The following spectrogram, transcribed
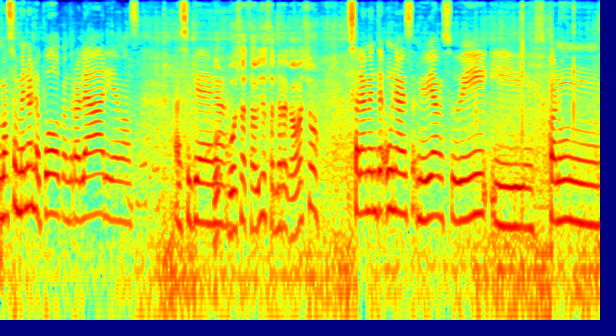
más o menos lo puedo controlar y demás. Así que nada. ¿Vos ya sabías andar a caballo? Solamente una vez en mi vida me subí y con un,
